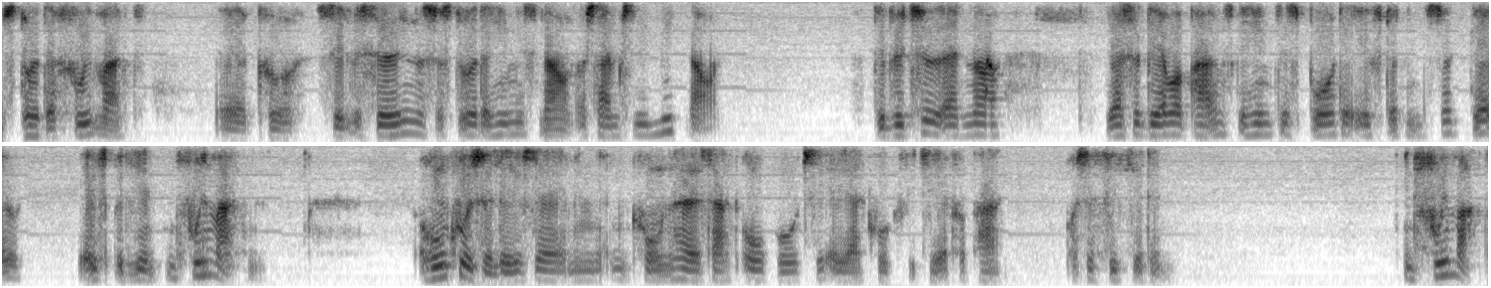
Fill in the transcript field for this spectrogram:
stod der fuldmagt øh, på selve sædlen, og så stod der hendes navn, og samtidig mit navn. Det betød, at når jeg så der, hvor parren skal hente, spurgte efter den, så gav ekspedienten fuldmagten. Og hun kunne så læse, at min, min kone havde sagt OK til, at jeg kunne kvittere for pakken. Og så fik jeg den. En fuldmagt.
